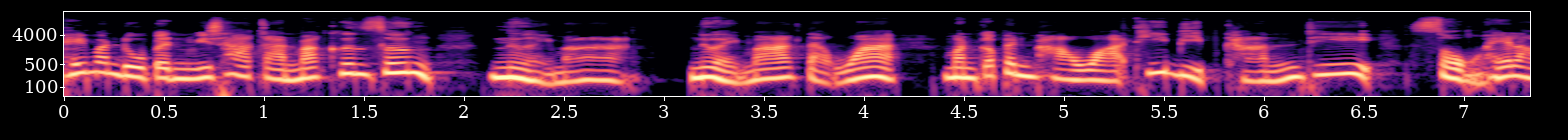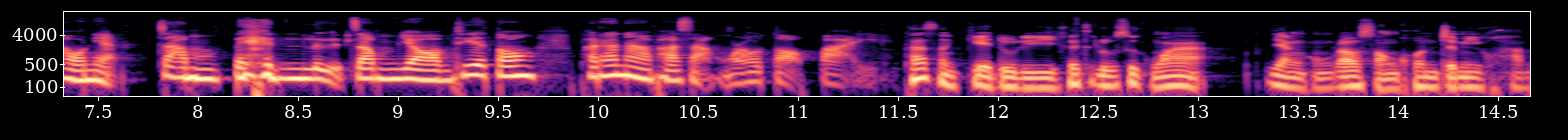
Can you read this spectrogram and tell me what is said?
ให้มันดูเป็นวิชาการมากขึ้นซึ่งเหนื่อยมาก เหนื่อยมากแต่ว่ามันก็เป็นภาวะที่บีบคั้นที่ส่งให้เราเนี่ยจำเป็นหรือจำยอมที่จะต้องพัฒนาภาษาของเราต่อไป ถ้าสังเกตดูดีๆก็จะรู้สึกว่าอย่างของเราสองคนจะมีความ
